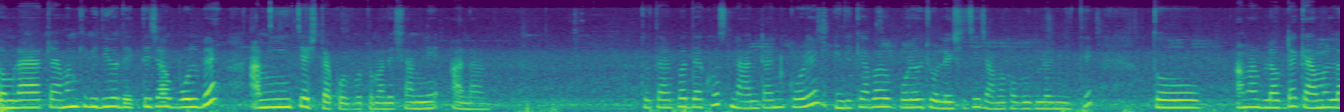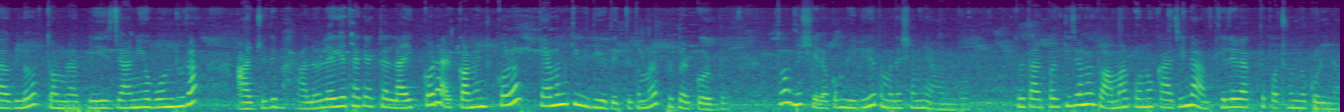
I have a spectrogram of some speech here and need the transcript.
তোমরা কেমন কি ভিডিও দেখতে চাও বলবে, আমি চেষ্টা করব তোমাদের সামনে আনার। তো তারপর দেখো স্নান টান করে এদিকে আবার উপরেও চলে এসেছি জামা কাপড়গুলো নিতে। তো আমার ব্লগটা কেমন লাগল তোমরা প্লিজ জানিও বন্ধুরা। আর যদি ভালো লেগে থাকে একটা লাইক করো আর কমেন্ট করো কেমন কি ভিডিও দেখতে তোমরা প্রিপেয়ার করবে। তো আমি সেরকম ভিডিও তোমাদের সামনে আনব। তো তারপর কি জানো তো, আমার কোনো কাজই না ফেলে রাখতে পছন্দ করি না।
